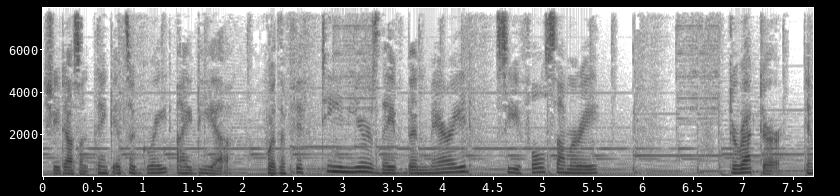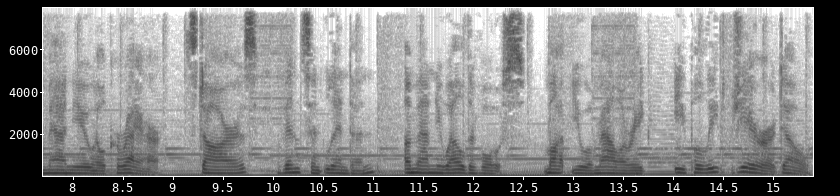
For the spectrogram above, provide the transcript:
She doesn't think it's a great idea. For the 15 years they've been married, see full summary. Director, Emmanuel Carrere, Stars, Vincent Lindon, Emmanuelle Devos, Mathieu Amalric, Hippolyte Girardot.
